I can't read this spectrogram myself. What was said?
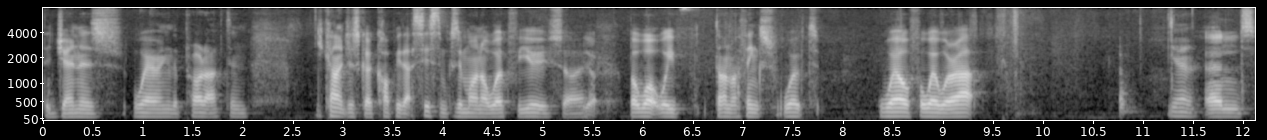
the Jenners wearing the product, and you can't just go copy that system because it might not work for you. So, Yep. but what we've done, I think's worked well for where we're at. Yeah. And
